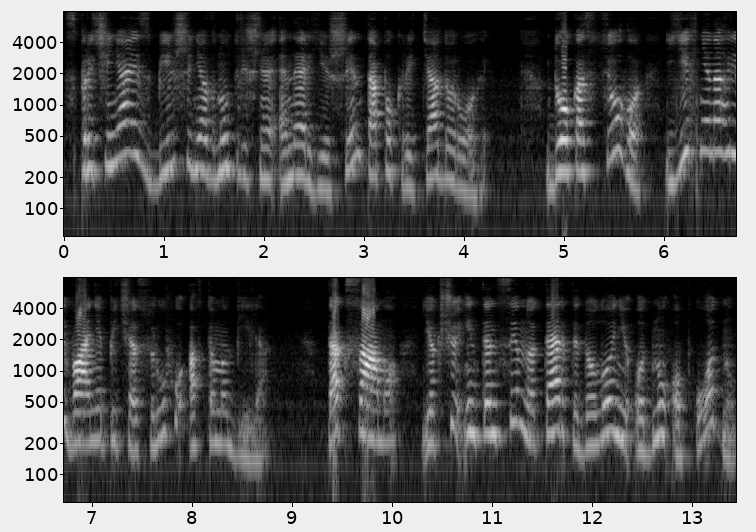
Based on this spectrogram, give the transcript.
спричиняє збільшення внутрішньої енергії шин та покриття дороги. Доказ цього їхнє нагрівання під час руху автомобіля. Так само, якщо інтенсивно терти долоні одну об одну,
